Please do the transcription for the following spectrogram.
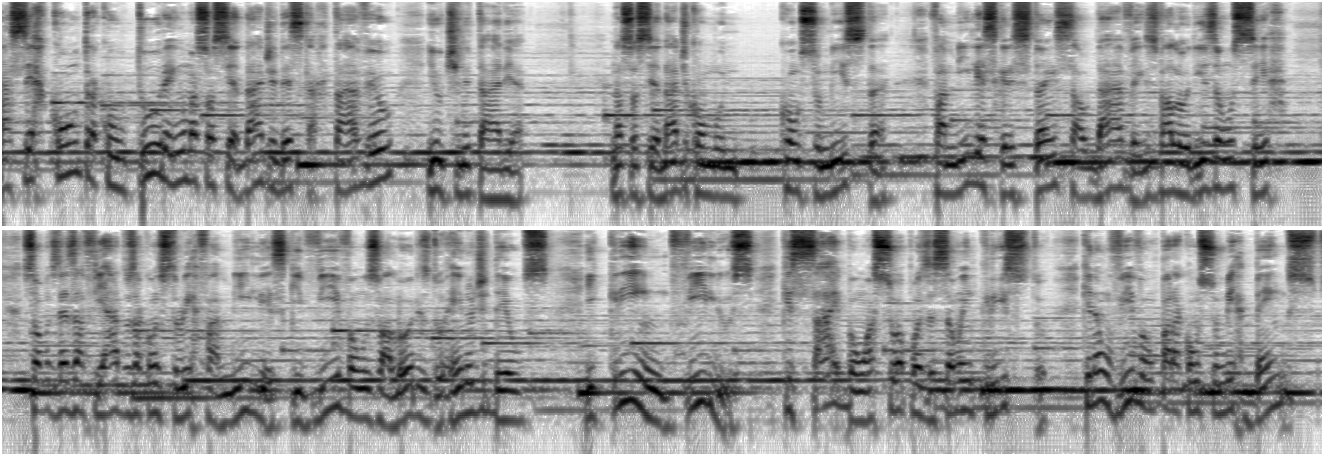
a ser contra a cultura em uma sociedade descartável e utilitária. Na sociedade consumista, famílias cristãs saudáveis valorizam o ser. Somos desafiados a construir famílias que vivam os valores do reino de Deus e criem filhos que saibam a sua posição em Cristo, que não vivam para consumir bens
